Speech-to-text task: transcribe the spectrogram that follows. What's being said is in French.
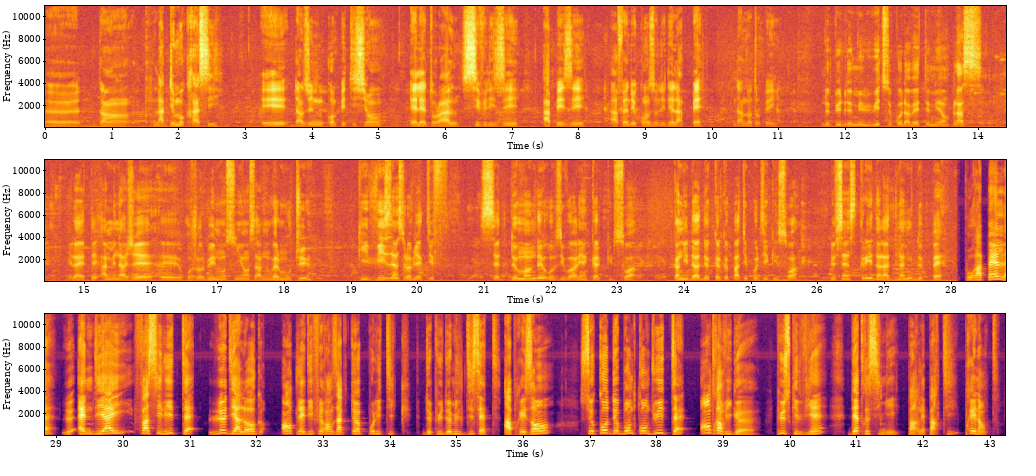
euh, dans la démocratie et dans une compétition électorale civilisée, apaisée, afin de consolider la paix dans notre pays. Depuis 2008, ce code avait été mis en place. Il a été aménagé et aujourd'hui nous signons sa nouvelle mouture qui vise un seul objectif, c'est demander aux Ivoiriens, quels qu'ils soient, candidat de quelque parti politique qu'il soit, de s'inscrire dans la dynamique de paix. Pour rappel, le NDI facilite le dialogue entre les différents acteurs politiques depuis 2017. À présent, ce code de bonne conduite entre en vigueur puisqu'il vient d'être signé par les parties prenantes.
